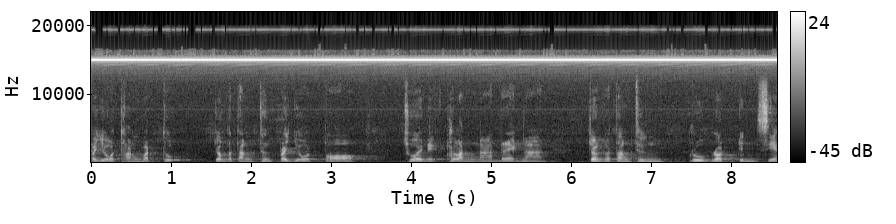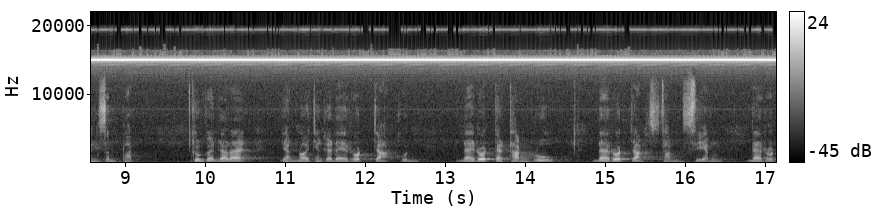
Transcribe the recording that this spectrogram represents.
ประโยชน์ทางวัตถุ จนกระทั่งถึงประโยชน์ต่อช่วยในพลังงานแรงงาน จนกระทั่งถึงรูปรสกลิ่นเสียงสัมผัส คุณก็จะได้อย่างน้อยฉันก็ได้รสจากคุณ ได้รสจากทางรูป ได้รสจากทางเสียง ได้รส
